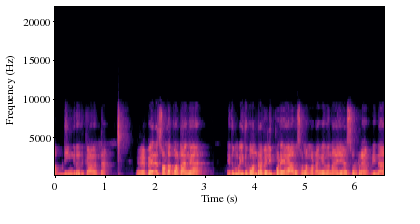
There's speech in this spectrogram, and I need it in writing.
அப்படிங்கிறதுக்காகத்தான். நிறைய பேர் சொல்ல மாட்டாங்க. இது இது போன்ற வெளிப்படையாக யாரும் சொல்ல மாட்டாங்க. இதை நான் ஏன் சொல்கிறேன் அப்படின்னா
